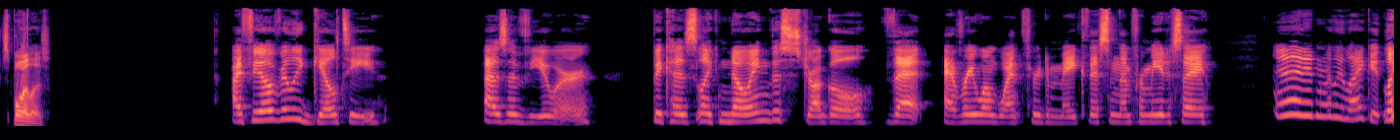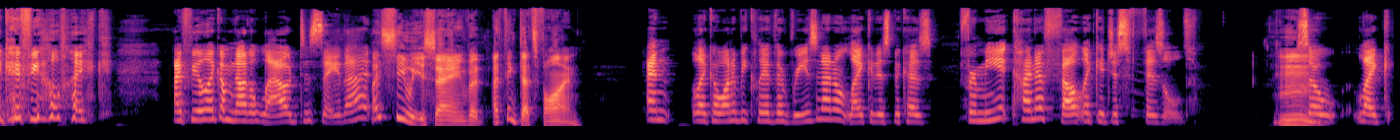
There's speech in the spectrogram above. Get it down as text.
spoilers. I feel really guilty as a viewer because, like, knowing the struggle that everyone went through to make this, and then for me to say, eh, I didn't really like it. Like, I feel like. I feel like I'm not allowed to say that. I see what you're saying, but I think that's fine. And like I want to be clear, the reason I don't like it is because for me it kind of felt like it just fizzled. Mm. So like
